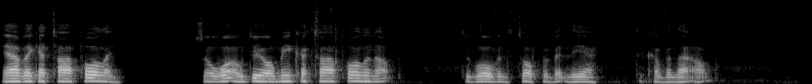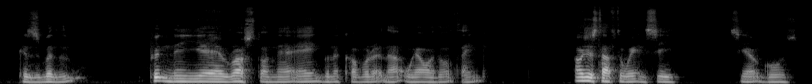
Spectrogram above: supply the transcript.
they have like a tarpaulin. So what I'll do I'll make a tarpaulin up to go over the top of it there to cover that up. Because with putting the uh, rust on there it ain't going to cover it that well I don't think. I'll just have to wait and see see how it goes.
